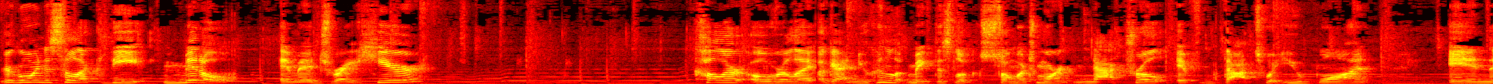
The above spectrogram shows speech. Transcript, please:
You're going to select the middle image right here. Color overlay. Again, you can make this look so much more natural if that's what you want in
